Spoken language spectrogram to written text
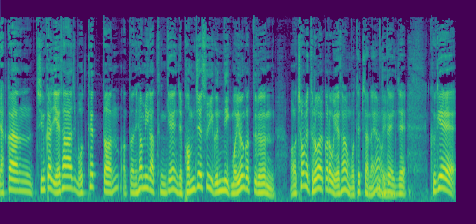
약간 지금까지 예상하지 못했던 어떤 혐의 같은 게 이제 범죄 수익 은닉 뭐 이런 것들은 어 처음에 들어갈 거라고 예상을 못 했잖아요. 네. 근데 이제 그게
